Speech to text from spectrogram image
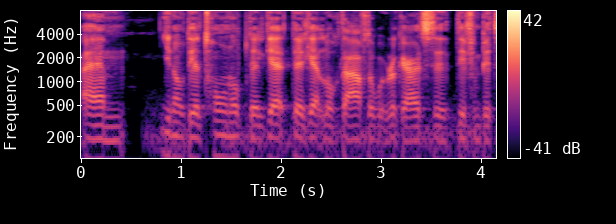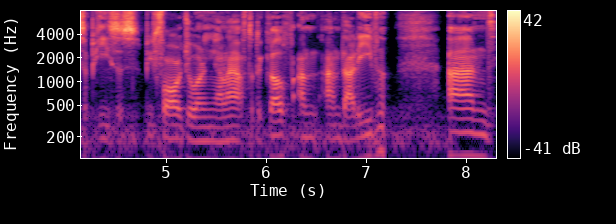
Um, you know, they'll tone up, they'll get they'll get looked after with regards to different bits and pieces before, during, and after the golf and, and that evening. And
